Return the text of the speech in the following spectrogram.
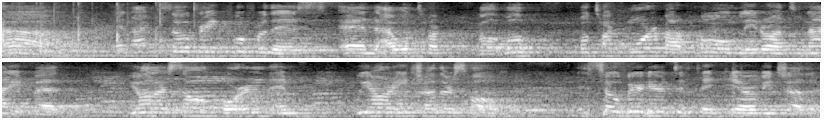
Um, and I'm so grateful for this. And I will talk, well, well, we'll talk more about home later on tonight, but you all are so important and we are each other's home. So we're here to take care of each other.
